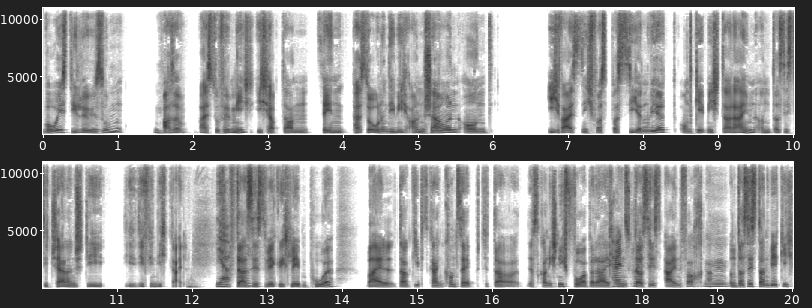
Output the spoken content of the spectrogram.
wo ist die Lösung. Also, mhm. weißt du, für mich, ich habe dann zehn Personen, die mich anschauen und ich weiß nicht, was passieren wird und gebe mich da rein. Und das ist die Challenge, die, die, die finde ich geil. Ja, voll. Das ist wirklich Leben pur, weil da gibt es kein Konzept, da, das kann ich nicht vorbereiten. Kein das ist einfach, äh, mhm. und das ist dann wirklich,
